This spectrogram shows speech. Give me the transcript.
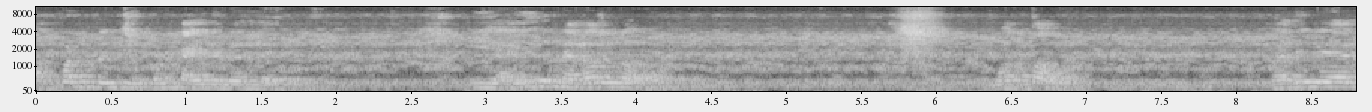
అప్పటి నుంచి ఇప్పటికి ఐదు నెలలు ఈ ఐదు నెలల్లో మొత్తం పదివేల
